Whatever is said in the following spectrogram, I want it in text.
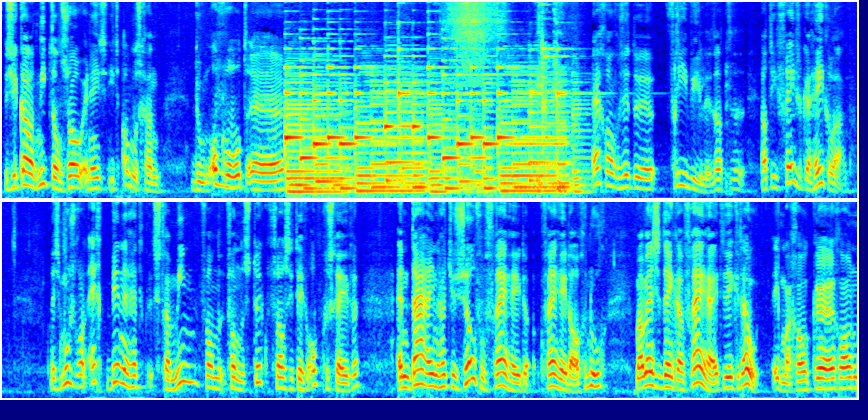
Dus je kan het niet dan zo ineens iets anders gaan doen. Of bijvoorbeeld... Uh... Gewoon zitten freewheelen. Dat uh, had hij vreselijke hekel aan. Dus je moest gewoon echt binnen het stramien van, de, van het stuk, zoals hij het heeft opgeschreven. En daarin had je zoveel vrijheden, vrijheden al genoeg. Maar mensen denken aan vrijheid, die denken, oh, ik mag ook uh, gewoon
